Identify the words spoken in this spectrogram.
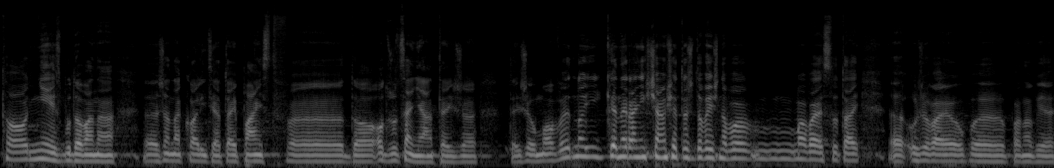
to nie jest budowana e, żadna koalicja tutaj państw e, do odrzucenia tejże, tejże umowy. No i generalnie chciałem się też dowiedzieć, no bo mowa jest tutaj, e, używają e, panowie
